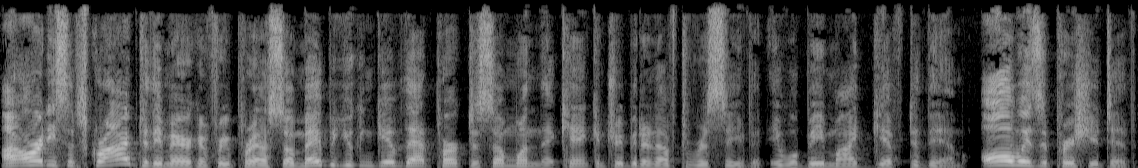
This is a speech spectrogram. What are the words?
I already subscribe to the American Free Press, so maybe you can give that perk to someone that can't contribute enough to receive it. It will be my gift to them. Always appreciative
